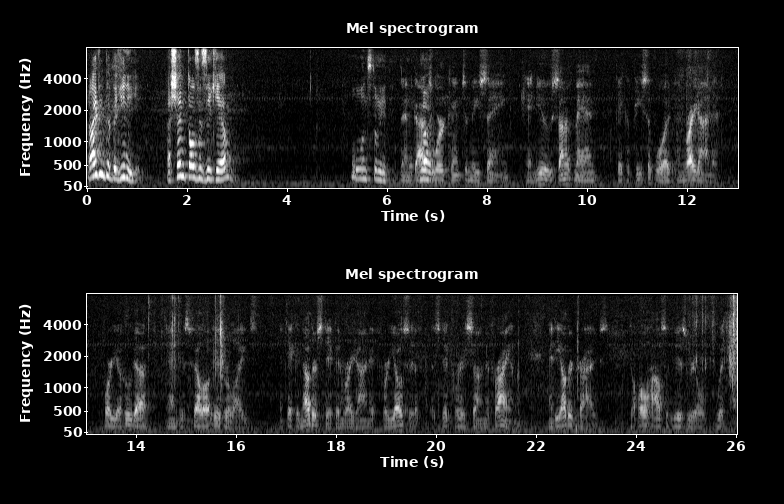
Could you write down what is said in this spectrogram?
Right in the beginning, Hashem tells Ezekiel, who wants to read? Then God's word came to me, saying, And you, son of man, take a piece of wood and write on it for Yehuda and his fellow Israelites, and take another stick and write on it for Joseph, a stick for his son Ephraim, and the other tribes, the whole house of Israel with them.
